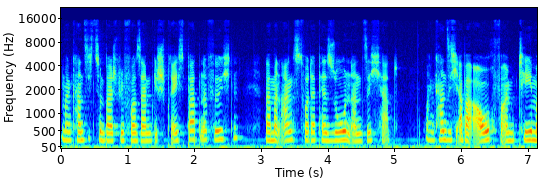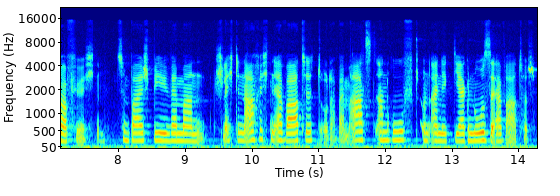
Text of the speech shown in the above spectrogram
Man kann sich zum Beispiel vor seinem Gesprächspartner fürchten, weil man Angst vor der Person an sich hat. Man kann sich aber auch vor einem Thema fürchten. Zum Beispiel, wenn man schlechte Nachrichten erwartet oder beim Arzt anruft und eine Diagnose erwartet.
